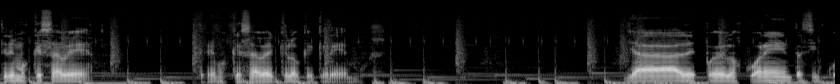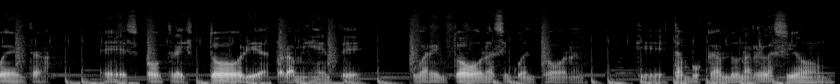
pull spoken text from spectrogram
tenemos que saber, tenemos que saber qué es lo que queremos. Ya después de los 40, 50, es otra historia para mi gente cuarentona, cincuentona, que están buscando una relación.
